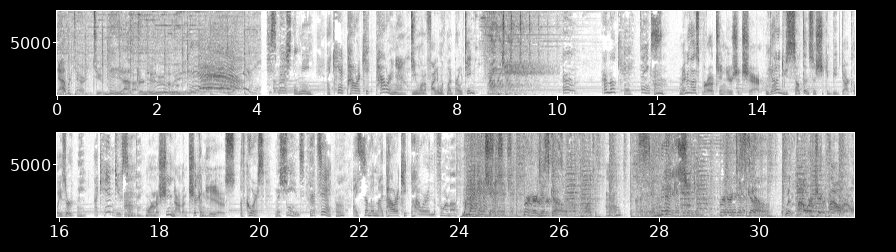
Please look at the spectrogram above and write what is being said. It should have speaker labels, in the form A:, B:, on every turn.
A: now return to
B: The afternoon movie.
C: He smashed the knee. I can't power kick power now.
A: Do you want to fight him with my bro team?
C: Um, I'm okay. Thanks.
B: Hmm, maybe that's protein you should share.
A: We gotta do something so she can beat Dark Lazer.
C: Wait, I can do hmm, something.
B: More machine now than chicken he is.
C: Of course, machines. That's it. Huh? I summon my power kick power in the form of Mega Chicken chicken. Burger Disco.
A: What? Huh?
C: I said Mecha Chicken Burger Disco.
A: With power kick power!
